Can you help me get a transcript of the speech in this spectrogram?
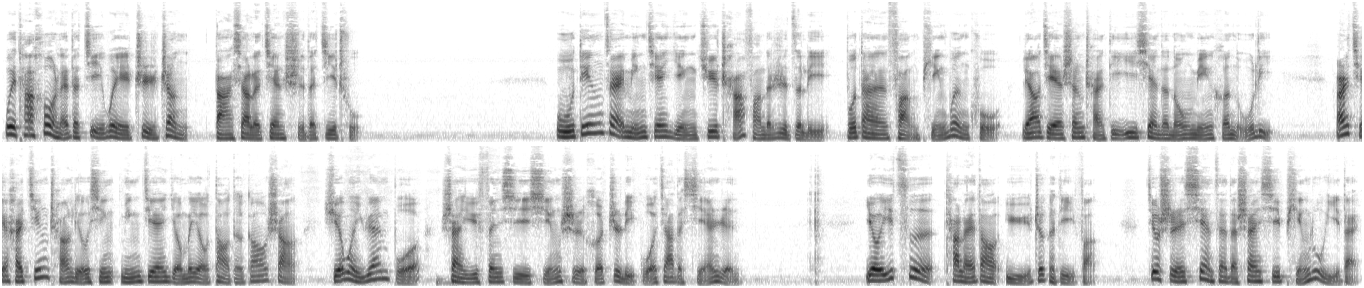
为他后来的继位治政打下了坚实的基础。武丁在民间隐居查访的日子里，不但访贫问苦，了解生产第一线的农民和奴隶，而且还经常留心民间有没有道德高尚、学问渊博、善于分析形势和治理国家的贤人。有一次，他来到禹这个地方，就是现在的山西平陆一带，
